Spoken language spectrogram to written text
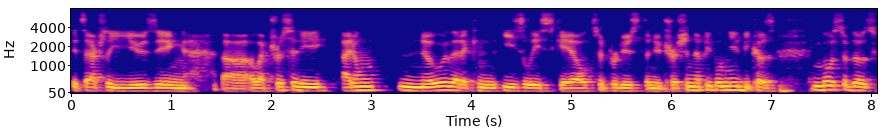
it's actually using uh, electricity. I don't know that it can easily scale to produce the nutrition that people need because most of those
